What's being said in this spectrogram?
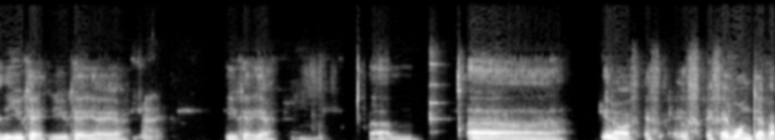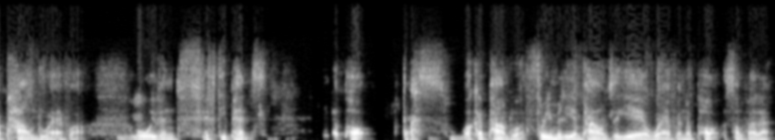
in the UK, the UK, yeah, yeah. Right. UK, yeah. Um, uh, you know, if, if if if everyone gave a pound, whatever, Mhm. or even fifty pence a pot, that's like a pound, what three million pounds a year, or whatever in a pot, something like that.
